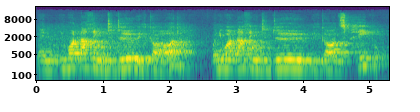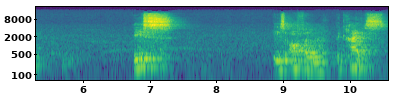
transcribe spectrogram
When you want nothing to do with God, when you want nothing to do with God's people, this is often the case.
